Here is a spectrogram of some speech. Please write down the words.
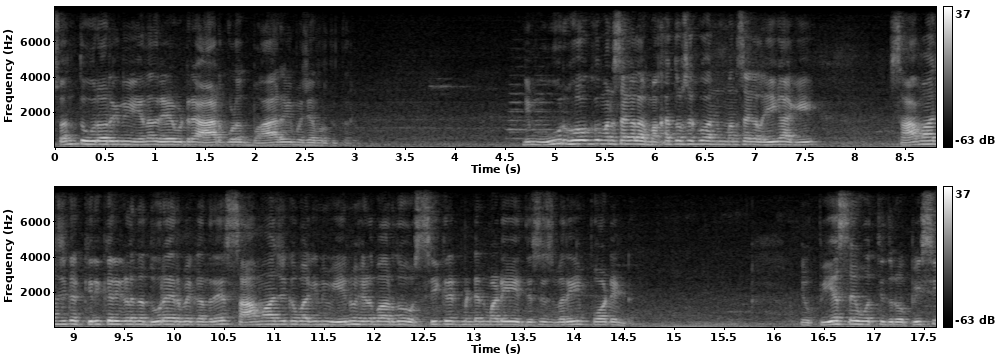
ಸ್ವಂತ ಊರವ್ರಿಗೆ ನೀವು ಏನಾದ್ರು ಹೇಳ್ಬಿಟ್ರೆ ಆಡ್ಕೊಳಕ್ ಭಾರಿ ಮಜಾ ಬರ್ತಿರ್ತಾರೆ ನಿಮ್ಮ ಊರಿಗೆ ಹೋಗೋ ಮನಸ್ಸಾಗಲ್ಲ ಮಖ ತೋರ್ಸಕ್ಕೂ ಅನ್ ಮನಸ್ಸಾಗಲ್ಲ. ಹೀಗಾಗಿ ಸಾಮಾಜಿಕ ಕಿರಿಕಿರಿಗಳಿಂದ ದೂರ ಇರಬೇಕಂದ್ರೆ ಸಾಮಾಜಿಕವಾಗಿ ನೀವು ಏನೂ ಹೇಳಬಾರ್ದು. ಸೀಕ್ರೆಟ್ ಮೇಂಟೈನ್ ಮಾಡಿ ದಿಸ್ ಇಸ್ ವೆರಿ ಇಂಪಾರ್ಟೆಂಟ್ ನೀವು ಪಿ ಎಸ್ ಐ ಓದ್ತಿದ್ರು ಪಿ ಸಿ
